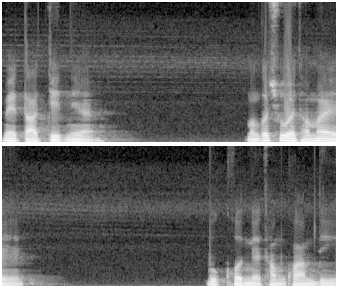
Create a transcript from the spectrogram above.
เมตตาจิตเนี่ยมันก็ช่วยทำให้บุคคลเนี่ยทำความดี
